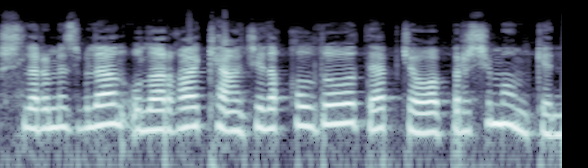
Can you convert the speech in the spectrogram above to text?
кызларыбыз белән уларга каңчылык кылды дип җавап бирүсе мөмкин.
